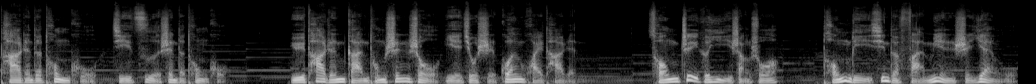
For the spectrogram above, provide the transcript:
他人的痛苦及自身的痛苦，与他人感同身受，也就是关怀他人。从这个意义上说，同理心的反面是厌恶。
